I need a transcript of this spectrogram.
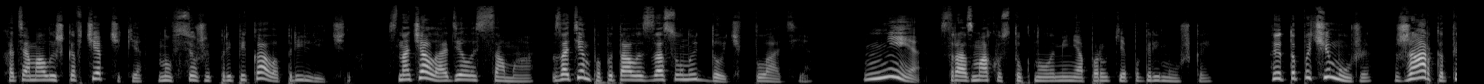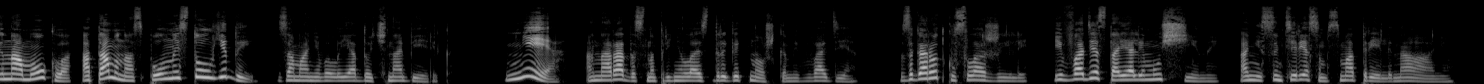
хотя малышка в чепчике, но все же припекала прилично. Сначала оделась сама, затем попыталась засунуть дочь в платье. «Не!» — с размаху стукнула меня по руке погремушкой. «Это почему же? Жарко, ты намокла, а там у нас полный стол еды!» — заманивала я дочь на берег. «Не!» — она радостно принялась дрыгать ножками в воде. Загородку сложили, и в воде стояли мужчины. Они с интересом смотрели на Аню.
